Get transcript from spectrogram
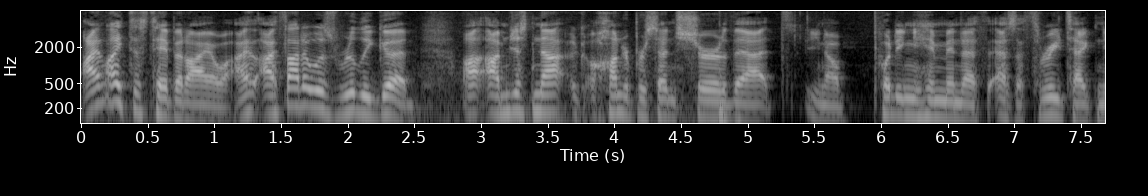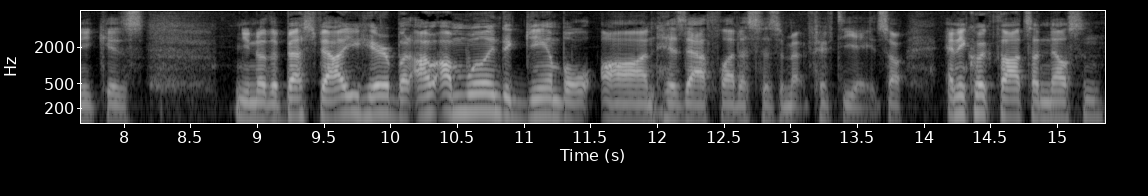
I liked this tape at Iowa. I, I thought it was really good. I, I'm just not 100% sure that, you know, putting him in a, as a three technique is, you know, the best value here, but I'm, I'm willing to gamble on his athleticism at 58. So, any quick thoughts on Nelson?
